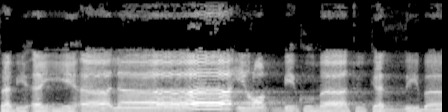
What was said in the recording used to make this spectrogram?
فبأي آلاء ربكما تكذبان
